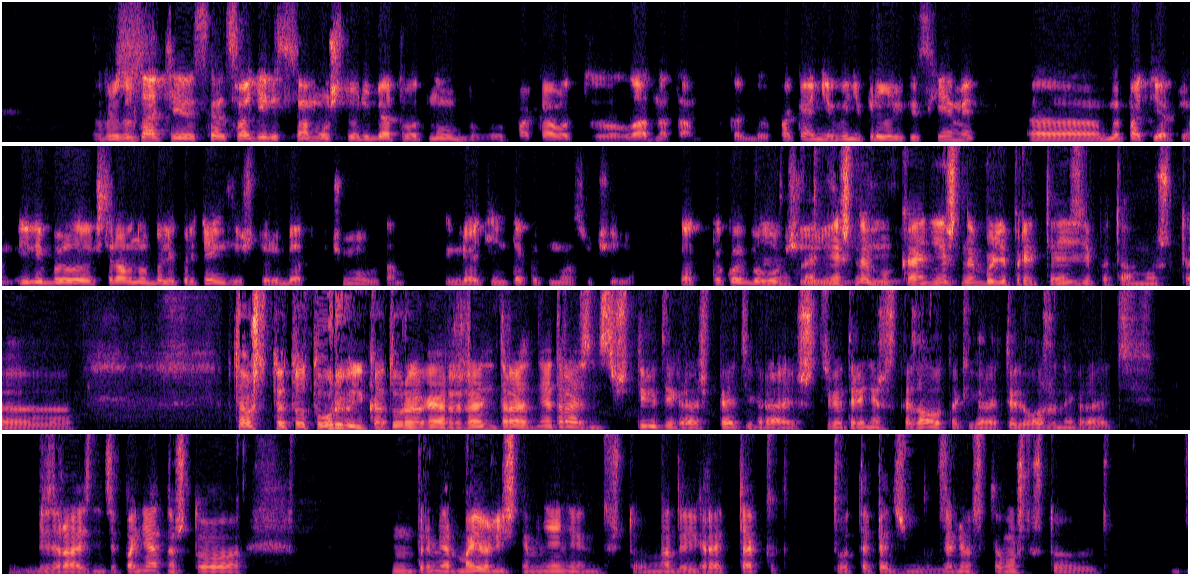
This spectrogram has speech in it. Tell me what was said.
В результате сводились к тому, что ребята вот, ну, пока вот, ладно, там, как бы, пока не, вы не привыкли к схеме, э, мы потерпим. Или было, все равно были претензии, что, ребята, почему вы там играете не так, как мы вас учили? Как, какой был ну, общий? Ну, конечно, конечно, были претензии, потому что Потому что это тот уровень, который нет разницы, 4 ты играешь, 5 играешь. Тебе тренер сказал так играть, ты должен играть. Без разницы. Понятно, что, например, мое личное мнение, что надо играть так, как вот опять же вернемся к тому, что, что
